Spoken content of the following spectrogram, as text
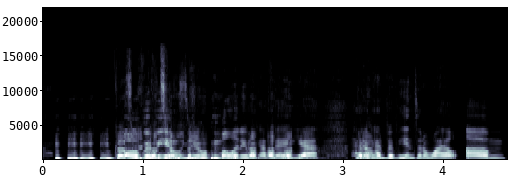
That's oh, what your gut's telling you. Millennium Cafe. Yeah. I haven't Yeah. had Vivian's in a while. Um,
